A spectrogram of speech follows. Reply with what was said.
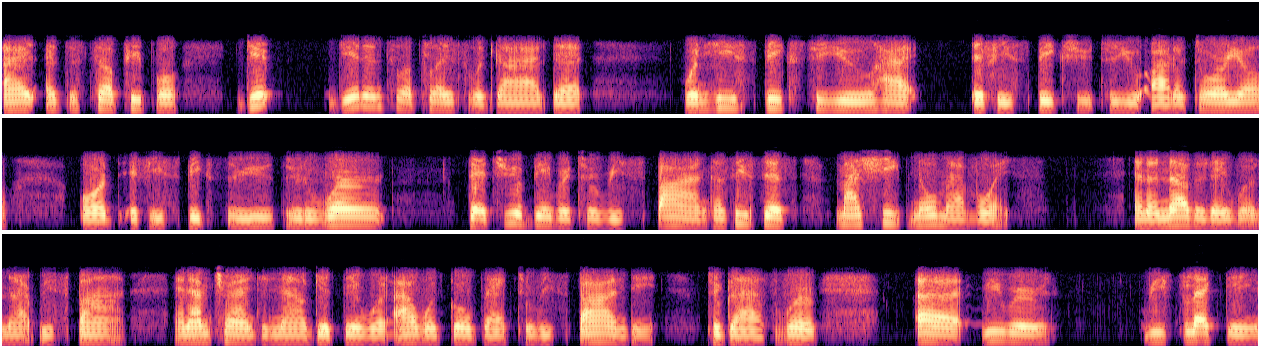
I I just tell people get get into a place with God that when He speaks to you, how, if He speaks you to you auditorial, or if He speaks through you through the Word, that you'll be able to respond. Because He says, "My sheep know My voice, and another they will not respond." And I'm trying to now get there where I would go back to responding to God's Word. Uh, we were reflecting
